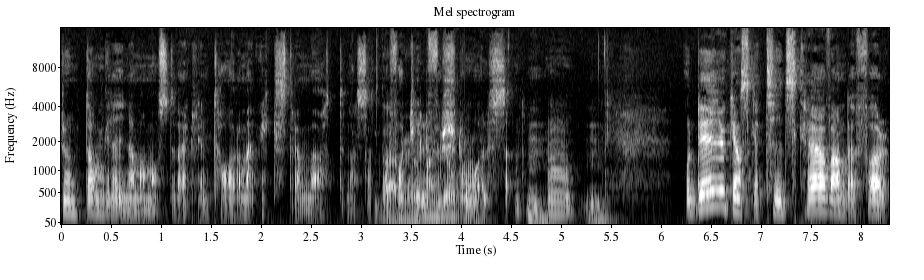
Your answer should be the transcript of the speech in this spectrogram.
runt de grejerna man måste verkligen ta de här extra mötena så att man Där får till man förståelsen. Mm. Och det är ju ganska tidskrävande för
